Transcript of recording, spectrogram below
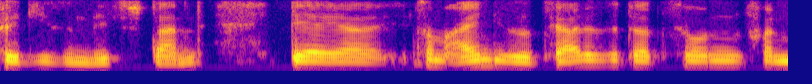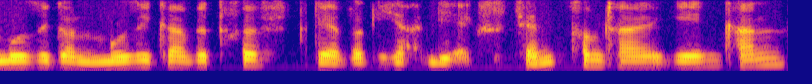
für diesen Missstand, der ja zum einen die soziale Situation von Musikern und Musikern betrifft, der wirklich an die Existenz zum Teil gehen kann,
